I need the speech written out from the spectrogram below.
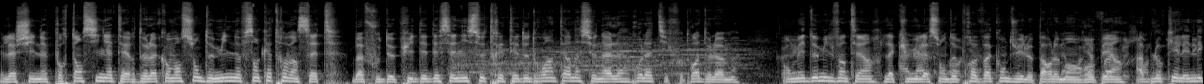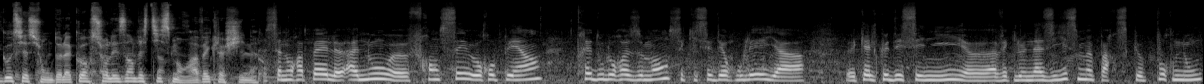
La Chine, pourtant signataire de la Convention de 1987, bafoue depuis des décennies ce traité de droit international relatif aux droits de l'homme. En mai 2021, l'accumulation de preuves a conduit le Parlement européen à bloquer les négociations de l'accord sur les investissements avec la Chine. Ça nous rappelle à nous, euh, Français, Européens, très douloureusement ce qui s'est déroulé il y a quelques décennies avec le nazisme, parce que pour nous,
